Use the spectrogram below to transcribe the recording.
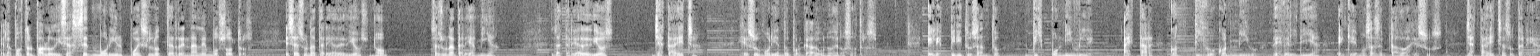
El apóstol Pablo dice, haced morir pues lo terrenal en vosotros. ¿Esa es una tarea de Dios? No, esa es una tarea mía. La tarea de Dios ya está hecha. Jesús muriendo por cada uno de nosotros. El Espíritu Santo disponible a estar contigo, conmigo, desde el día en que hemos aceptado a Jesús. Ya está hecha su tarea.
